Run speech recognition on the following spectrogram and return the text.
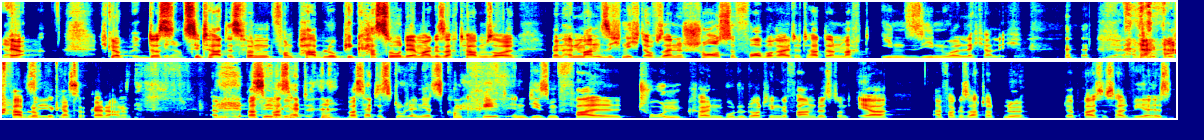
Ja. ja. Ich glaube, das genau. Zitat ist von, von Pablo Picasso, der mal gesagt haben soll, wenn ein Mann sich nicht auf seine Chance vorbereitet hat, dann macht ihn sie nur lächerlich. Ja. Angeblich Pablo Picasso, gut. keine Ahnung. Ähm, was, was, hätt, was, hättest du denn jetzt konkret in diesem Fall tun können, wo du dorthin gefahren bist und er einfach gesagt hat, nö, der Preis ist halt, wie er mhm. ist.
